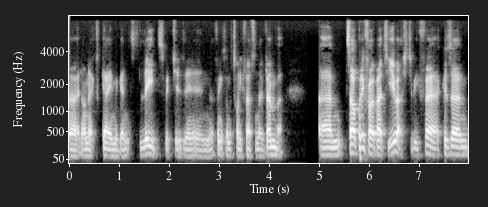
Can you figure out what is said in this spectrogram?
uh, in our next game against Leeds, which is in I think it's on the 21st of November. Um, so I'll probably throw it back to you, Ash. To be fair, because um,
